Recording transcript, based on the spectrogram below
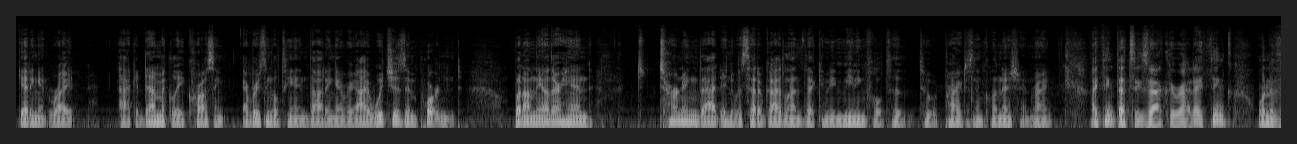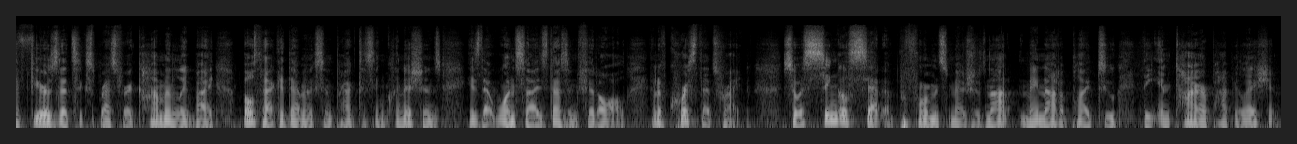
getting it right academically, crossing every single T and dotting every I, which is important. But on the other hand, turning that into a set of guidelines that can be meaningful to, to a practicing clinician, right? I think that's exactly right. I think one of the fears that's expressed very commonly by both academics and practicing clinicians is that one size doesn't fit all. And of course that's right. So a single set of performance measures not may not apply to the entire population.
